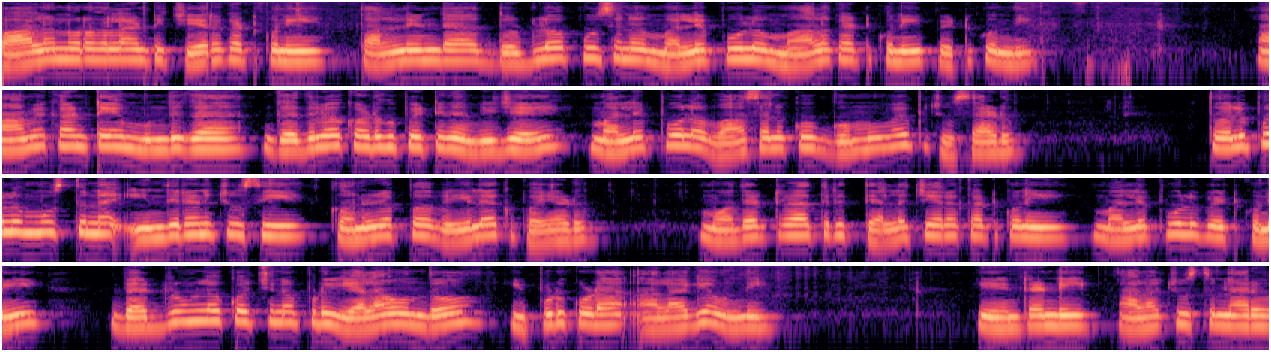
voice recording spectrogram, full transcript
పాలనురగలాంటి చీర కట్టుకుని తలనిండా దొడ్లో పూసిన మల్లెపూలు మాల కట్టుకుని పెట్టుకుంది. ఆమె కంటే ముందుగా గదిలో కడుగు పెట్టిన విజయ్ మల్లెపూల వాసనకు గుమ్మం వైపు చూశాడు. తలుపులు మూస్తున్న ఇందిరని చూసి కనురెప్ప వేయలేకపోయాడు. మొదటి రాత్రి తెల్ల చీర కట్టుకుని మల్లెపూలు పెట్టుకుని బెడ్రూంలోకి వచ్చినప్పుడు ఎలా ఉందో ఇప్పుడు కూడా అలాగే ఉంది. ఏంటండి అలా చూస్తున్నారు?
